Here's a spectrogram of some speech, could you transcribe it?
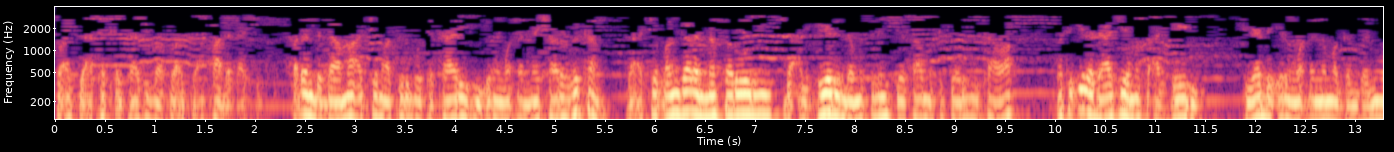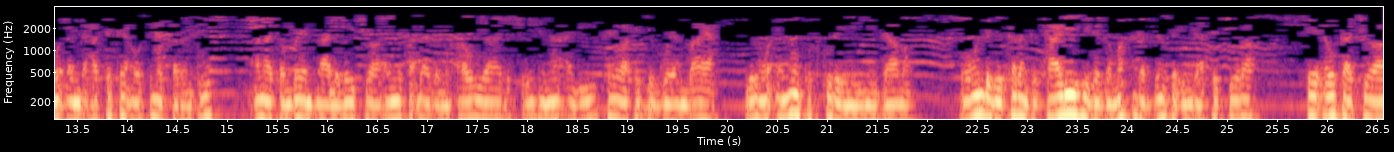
so ake a takaita shi ba so ake a faɗaɗa shi. Waɗanda dama a ce masu rubuta tarihi irin waɗannan sharurrukan da a ce ɓangaren nasarori da alherin da musulunci ya samu suke rubutawa wataƙila da ya ce musu alheri fiye da irin waɗannan maganganu waɗanda har ta kai a wasu makarantu. Ana tambayan ɗalibai cewa an yi faɗa da mu'awiya da sayyidina ali kai wa kake goyon baya? Irin waɗannan kuskure ne mai dama. Da wanda bai karanta tarihi daga masdar ɗinsa ingantacce ba sai ɗauka cewa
